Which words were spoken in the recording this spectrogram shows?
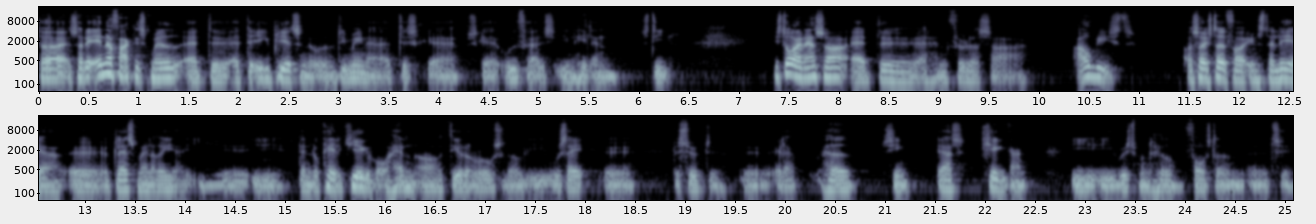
Så, så det ender faktisk med, at, øh, at det ikke bliver til noget. De mener, at det skal, skal udfærdes i en helt anden stil. Historien er så, at, øh, at han føler sig afvist, og så i stedet for at installere øh, glasmalerier i, øh, i den lokale kirke, hvor han og Theodore Roosevelt i USA øh, besøgte, øh, eller havde sin, deres kirkegang i, i Richmond Hill, forstaden øh, til,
